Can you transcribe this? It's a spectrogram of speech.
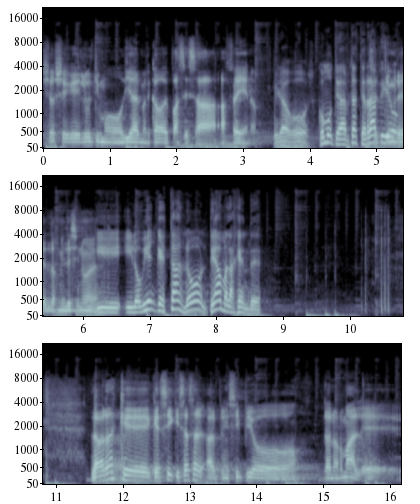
Yo llegué el último día del mercado de pases a, a Feyenoord, Mirá vos, ¿cómo te adaptaste rápido? septiembre del 2019. Y, y lo bien que estás, ¿no? Te ama la gente. La verdad es que, que sí, quizás al, al principio lo normal, eh,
